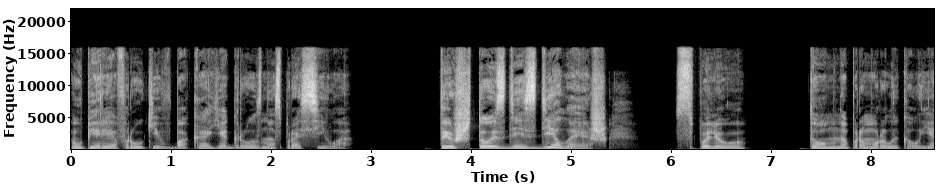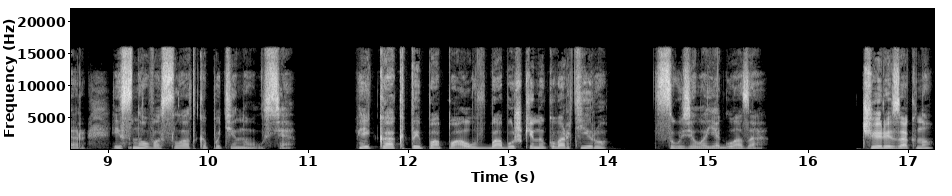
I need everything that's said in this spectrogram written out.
Уперев руки в бока, я грозно спросила. «Ты что здесь делаешь?» «Сплю», — томно промурлыкал Яр и снова сладко потянулся. «И как ты попал в бабушкину квартиру?» — сузила я глаза. «Через окно?»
